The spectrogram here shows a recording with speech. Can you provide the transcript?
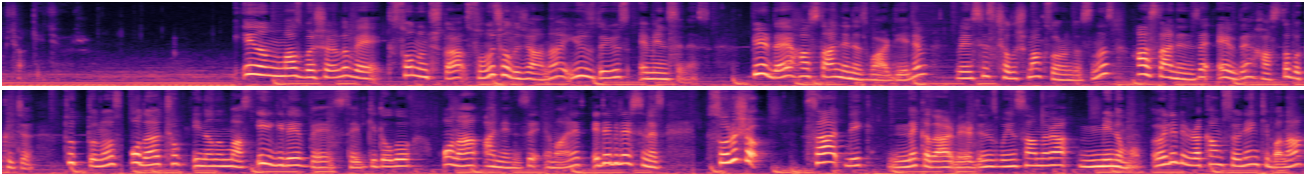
Uçak geçiyor. İnanılmaz başarılı ve sonuçta sonuç alacağına %100 eminsiniz. Bir de hasta anneniz var diyelim ve siz çalışmak zorundasınız. Hastanenize evde hasta bakıcı tuttunuz. O da çok inanılmaz ilgili ve sevgi dolu. Ona annenizi emanet edebilirsiniz. Soru şu. Saatlik ne kadar verirdiniz bu insanlara? Minimum. Öyle bir rakam söyleyin ki bana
